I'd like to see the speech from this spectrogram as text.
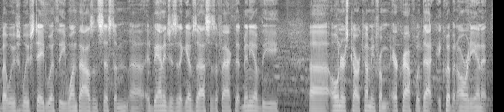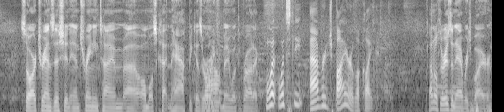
but we've we've stayed with the 1000 system. Uh, advantages that it gives us is the fact that many of the uh, owners are coming from aircraft with that equipment already in it. So our transition and training time uh, almost cut in half because they're Wow. already familiar with the product. What, what's the average buyer look like? I don't know if there is an average buyer.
